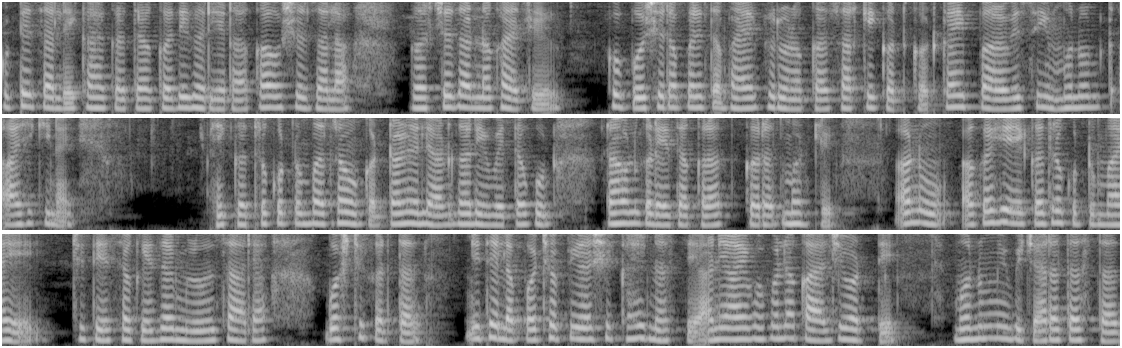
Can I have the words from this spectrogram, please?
कुठे चालले काय करता कधी घरी येणार का उशीर झाला? घरचे जाणं खायचे. खूप उशिरापर्यंत बाहेर फिरू नका सारखे कटकट. काही प्रायव्हसी म्हणून आहे की नाही? एकत्र कुटुंबात राहून कंटाळलेल्या अणगाने वैतागून राहुलकडे तक्रार करत म्हटले अनु अगं हे एकत्र कुटुंब आहे जिथे सगळेजण मिळून साऱ्या गोष्टी करतात. इथे लपछपी अशी काही नसते आणि आईबाबांना काळजी वाटते. म्हणून मी विचारत असतात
